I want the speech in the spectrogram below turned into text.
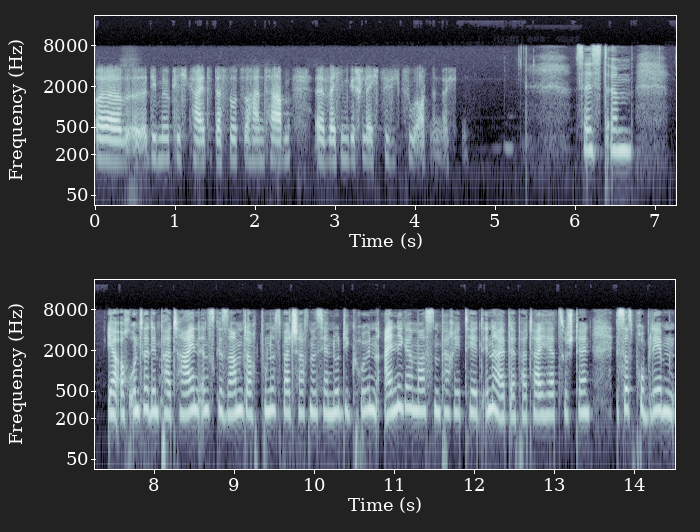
äh, die Möglichkeit, das so zu handhaben, äh, welchem Geschlecht sie sich zuordnen möchten. Das heißt, ähm, ja, auch unter den Parteien insgesamt, auch bundesweit schaffen es ja nur die Grünen, einigermaßen Parität innerhalb der Partei herzustellen. Ist das Problem,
